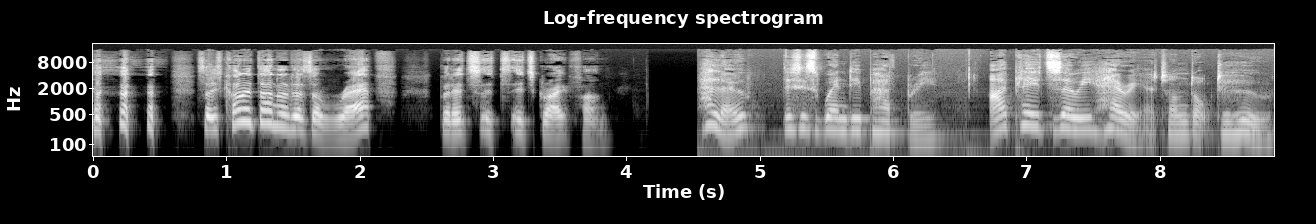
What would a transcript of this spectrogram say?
so he's kind of done it as a rap, but it's it's it's great fun. Hello, this is Wendy Padbury. I played Zoe Heriot on Doctor Who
